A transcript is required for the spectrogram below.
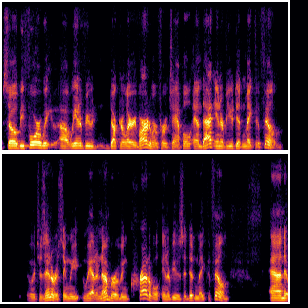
So before we uh, we interviewed Dr. Larry Vardiman, for example, and that interview didn't make the film, which is interesting. We we had a number of incredible interviews that didn't make the film, and it,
